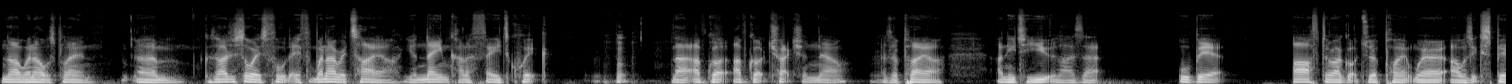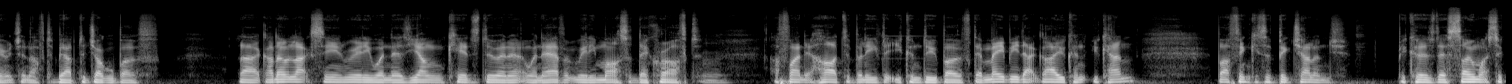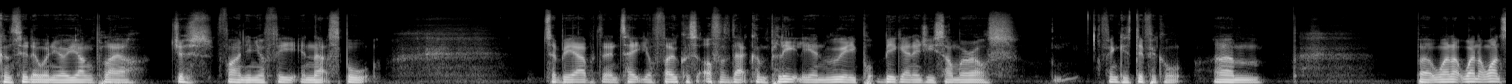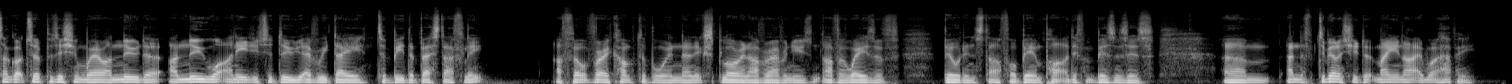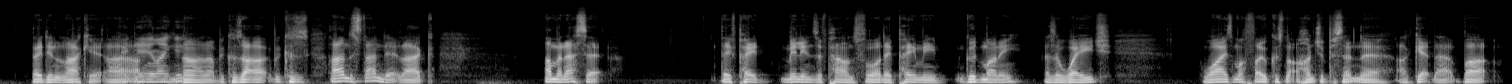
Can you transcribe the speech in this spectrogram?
No, when I was playing, um, because I just always thought that if when I retire, your name kind of fades quick. like I've got, I've got traction now as a player. I need to utilize that, albeit after I got to a point where I was experienced enough to be able to juggle both. Like I don't like seeing really when there's young kids doing it when they haven't really mastered their craft. I find it hard to believe that you can do both. There may be that guy who can, you can, but I think it's a big challenge because there's so much to consider when you're a young player. Just finding your feet in that sport to be able to then take your focus off of that completely and really put big energy somewhere else. I think is difficult. Um, but when I, when I, once I got to a position where I knew that I knew what I needed to do every day to be the best athlete, I felt very comfortable in then exploring other avenues and other ways of building stuff or being part of different businesses. Um, and to be honest, with you, Man United weren't happy. They didn't like it. I, They didn't like it? No, no, because I because I understand it. Like I'm an asset. They've paid millions of pounds for. They pay me good money as a wage. Why is my focus not 100% there? I get that, but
